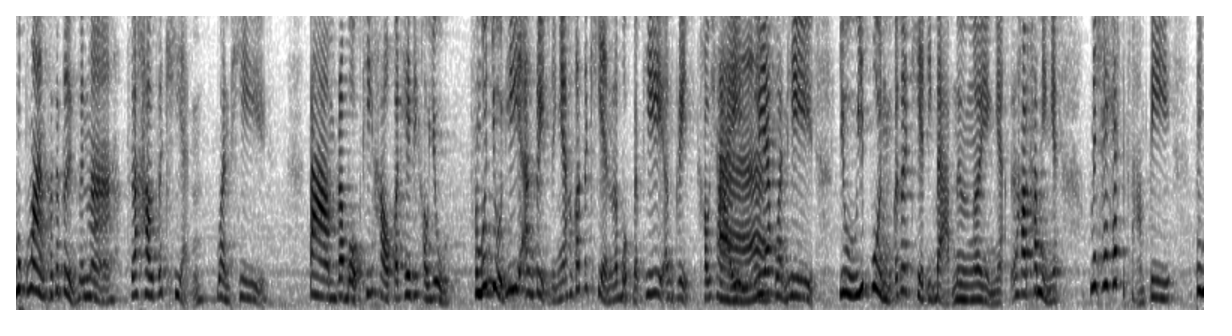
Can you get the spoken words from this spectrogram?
ทุกวันเขาจะตื่นขึ้นมา แล้วเขาจะเขียนวันที่ตามระบบที่เขาประเทศที่เขาอยู่ สมมติอยู่ที่อังกฤษอย่างเงี้ยเขาก็จะเขียนระบบแบบที่อังกฤษเขาใช้อ่าเรียกวันที่อยู่ญี่ปุ่นก็จะเขียนอีกแบบนึงอะไรอย่างเงี้ยแล้วเขาทำอย่างเงี้ยไม่ใช่แค่ 13 ปี เป็น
